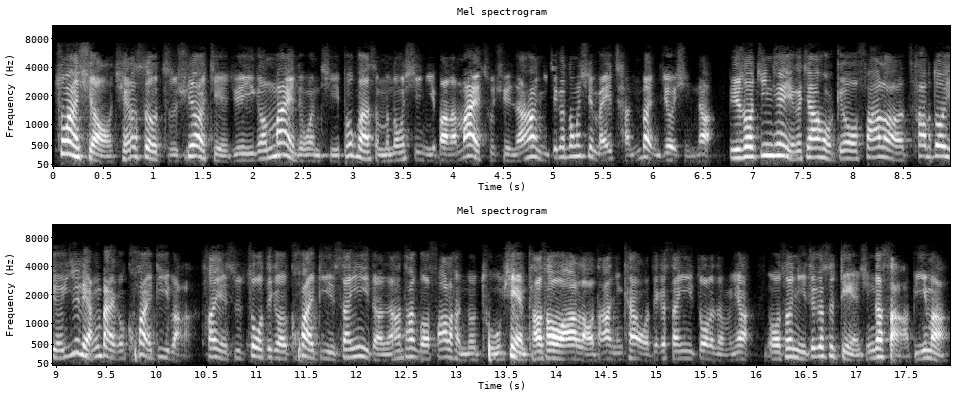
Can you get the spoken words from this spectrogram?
赚小钱的时候只需要解决一个卖的问题，不管什么东西，你把它卖出去，然后你这个东西没成本就行了。比如说今天有个家伙给我发了差不多有一两百个快递吧，他也是做这个快递生意的，然后他给我发了很多图片，他说啊老大，你看我这个生意做的怎么样？我说你这个是典型的傻逼嘛？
